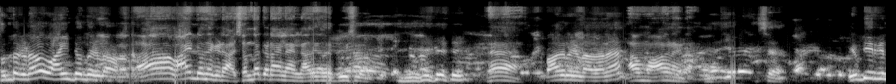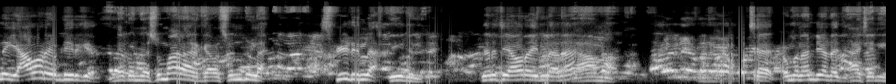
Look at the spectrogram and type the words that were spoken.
சொந்த கிடா வாங்கிட்டு வந்த கிடா? ஆ வாங்கிட்டு வந்த கடை. சொந்த கடை இல்ல அதுக்கு அதை பூசி ஆ. வாங்கின கிடா தானே ஆமா வாங்கின கடை. சரி. எப்படி இருக்கு வியாபாரம் எப்படி இருக்கு? இன்னும் கொஞ்சம் சுமாரா இருக்கு. அவர் சுண்டுல ஸ்பீடு இல்ல. வீடு இல்ல. நினைச்ச வியாபாரம் இல்ல ஆமா. சரி ரொம்ப நன்றி அண்ணாச்சி. ஆ சரி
